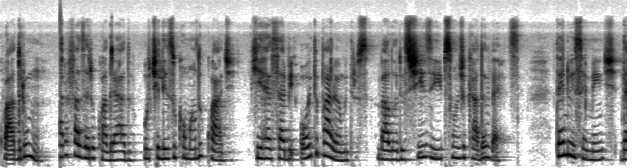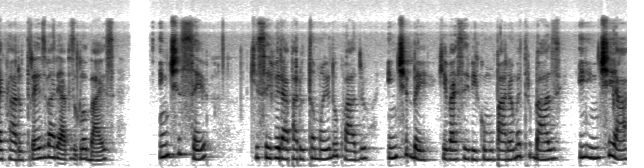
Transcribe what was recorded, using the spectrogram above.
quadro 1. Para fazer o quadrado, utilizo o comando quad, que recebe oito parâmetros, valores x e y de cada vértice. Tendo isso em mente, declaro três variáveis globais, int c, que servirá para o tamanho do quadro, int b, que vai servir como parâmetro base, e int a,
